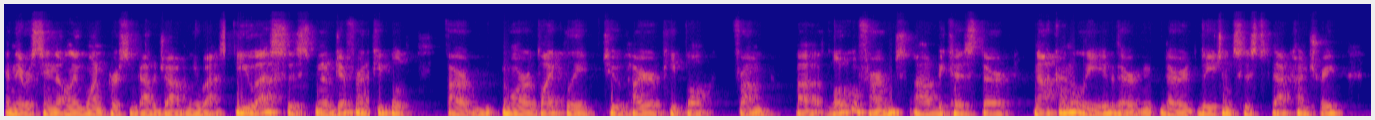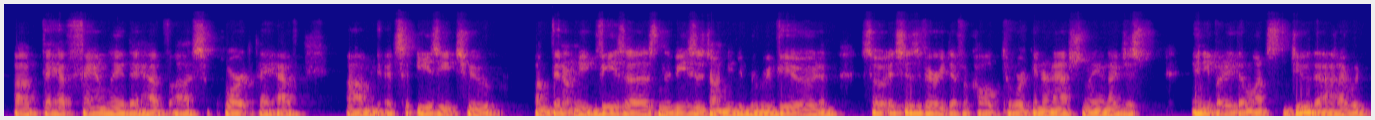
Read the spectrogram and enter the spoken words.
And they were saying that only one person got a job in the US. The US is no different. People are more likely to hire people from uh, local firms uh, because they're not going to leave. Their their allegiance is to that country. Uh, they have family. They have uh, support. They have. Um, it's easy to. Um, they don't need visas, and the visas don't need to be reviewed, and so it's just very difficult to work internationally. And I just anybody that wants to do that, I would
